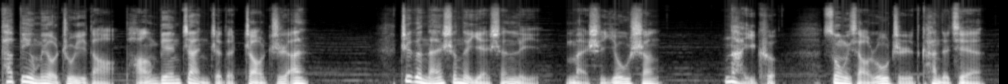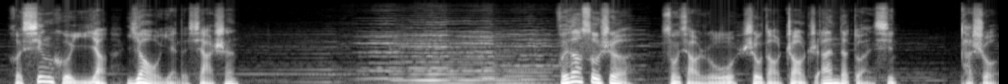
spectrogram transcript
她并没有注意到旁边站着的赵之安，这个男生的眼神里满是忧伤。那一刻，宋小茹只看得见和星河一样耀眼的下山。回到宿舍。宋小茹收到赵志安的短信，他说：“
